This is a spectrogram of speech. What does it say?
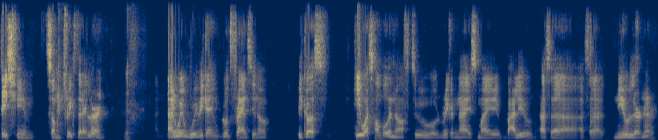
teach him some tricks that I learned. and we, we became good friends, you know, because he was humble enough to recognize my value as a, as a new learner.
